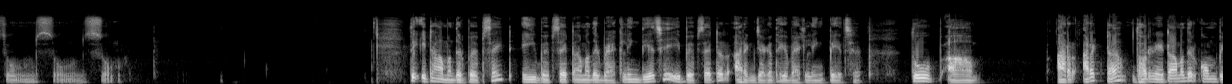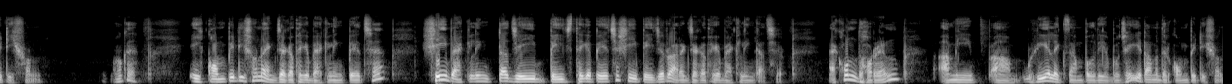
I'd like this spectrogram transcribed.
জুম জুম জুম তো এটা আমাদের ওয়েবসাইট এই ওয়েবসাইটটা আমাদের ব্যাকলিং দিয়েছে, এই ওয়েবসাইটার আরেক জায়গা থেকে ব্যাকলিং পেয়েছে। তো আর আরেকটা, ধরেন এটা আমাদের কম্পিটিশন ওকে এই কম্পিটিশনও এক জায়গা থেকে ব্যাকলিঙ্ক পেয়েছে। সেই ব্যাকলিঙ্কটা যেই পেজ থেকে পেয়েছে, সেই পেজেরও আরেক জায়গা থেকে ব্যাকলিঙ্ক আছে। এখন ধরেন, আমি রিয়েল এক্সাম্পল দিয়ে বোঝাই, এটা আমাদের কম্পিটিশন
